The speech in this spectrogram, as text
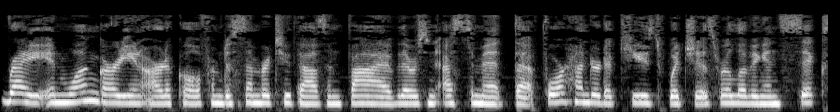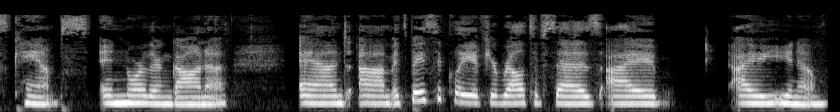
Right. In one Guardian article from December 2005, there was an estimate that 400 accused witches were living in six camps in northern Ghana. And um, it's basically if your relative says, "I, I, you know,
